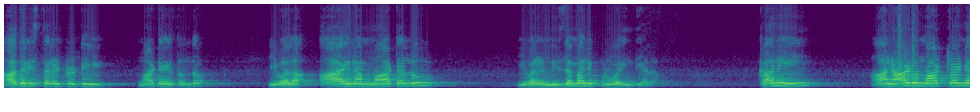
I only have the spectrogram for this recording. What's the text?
ఆదరిస్తారనేటువంటి మాట ఏదైతుందో ఇవాళ ఆయన మాటలు ఇవాళ నిజమని ప్రూవ్ అయింది అలా కానీ ఆనాడు మాట్లాడిన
